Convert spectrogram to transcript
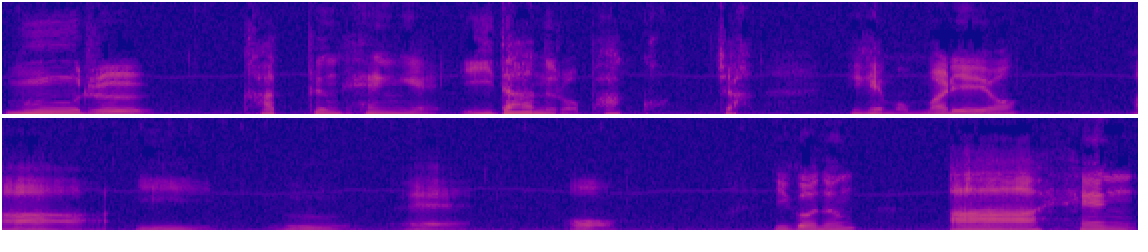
무를 같은 행에 2단으로 바꿔. 자, 이게 뭔 말이에요? 아, 이, 으, 에, 오. 이거는 아행입니다.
